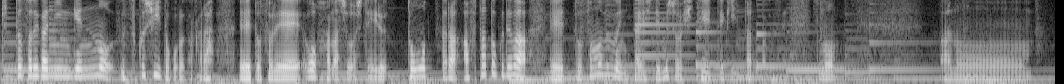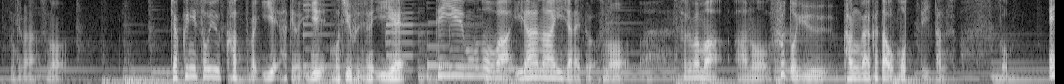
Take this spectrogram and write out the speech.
きっとそれが人間の美しいところだから、えー、とそれを話をしていると思ったらアフタートークでは、えー、とその部分に対してむしろ否定的だったんですねそのあのー、なんていうかな、その、逆にそういう数とか家、さっきの家、モチーフですね、家っていうものはいらないじゃないですけど、その、それはまあ、あの、負という考え方を持っていたんですよ。そう。えっ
